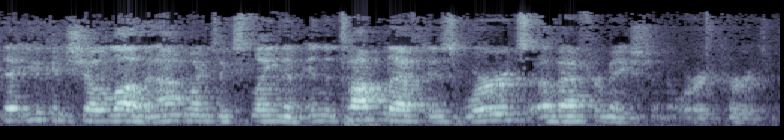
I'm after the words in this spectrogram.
that you can show love, and I'm going to explain them. In the top left is words of affirmation or encouragement.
